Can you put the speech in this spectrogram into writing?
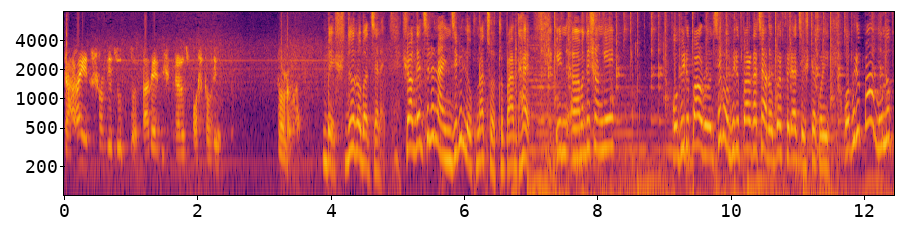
যারা এর সঙ্গে যুক্ত, তাদের বিষয়টা আরও স্পষ্ট হয়ে উঠবে। ধন্যবাদ। বেশ, ধন্যবাদ জানাই। সঙ্গে ছিলেন আইনজীবী লোকনাথ চট্টোপাধ্যায়। আমাদের সঙ্গে অভিরূপাও রয়েছেন অভিরূপার কাছে আরেকবার ফেরার চেষ্টা করি। অভিরূপা, মূলত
